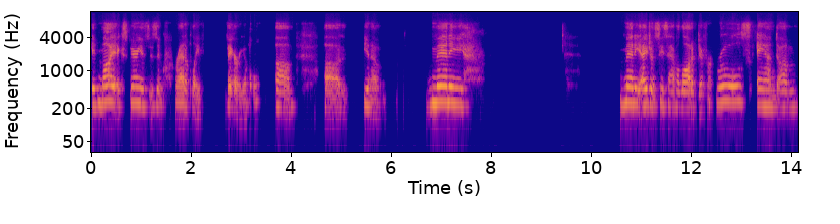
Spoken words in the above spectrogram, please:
in my experience, is incredibly variable. Um, uh, you know, many many agencies have a lot of different rules and um,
